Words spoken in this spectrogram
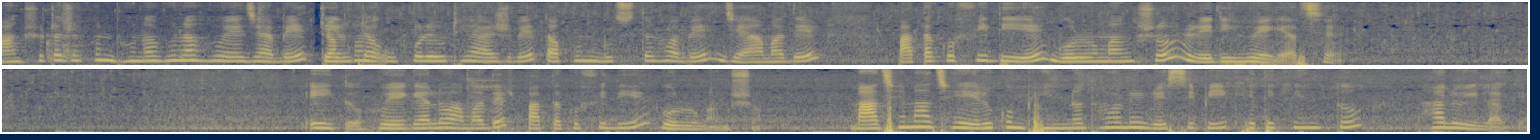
মাংসটা যখন ভুনা ভুনা হয়ে যাবে তেলটা উপরে উঠে আসবে তখন বুঝতে হবে যে আমাদের পাতাকপি দিয়ে গরুর মাংস রেডি হয়ে গেছে। এই তো হয়ে গেল আমাদের পাতাকপি দিয়ে গরুর মাংস। মাঝে মাঝে এরকম ভিন্ন ধরনের রেসিপি খেতে কিন্তু ভালোই লাগে।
